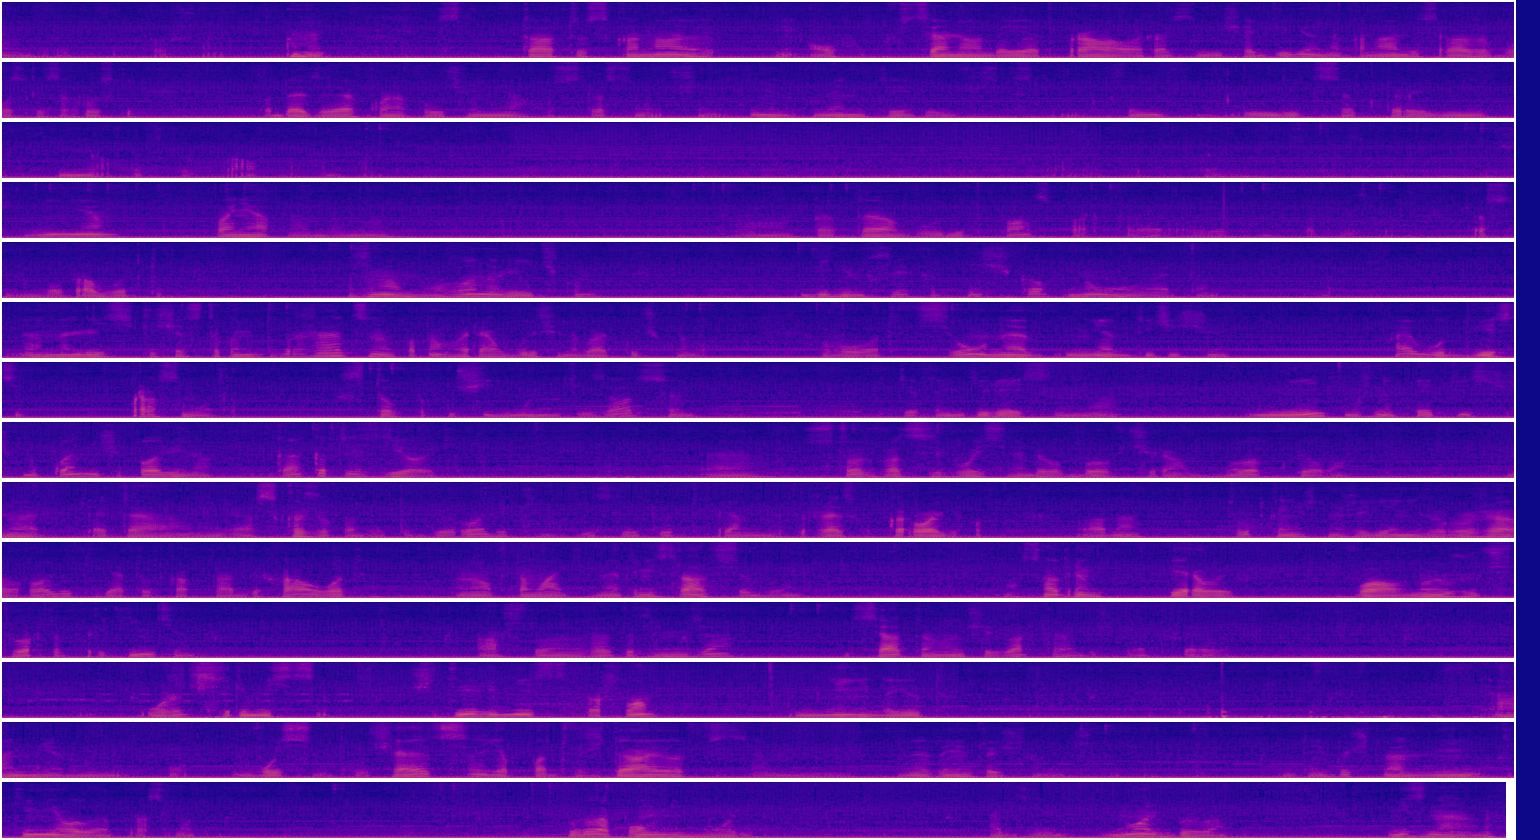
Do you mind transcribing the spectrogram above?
статус канала официально дает право размещать видео на канале сразу после загрузки подать заявку на получение государственного учреждения документы лица которые имеют подтверждение авторских прав на контент уточнение. Понятно думаю а, когда будет паспорт э, сейчас в обработке нажимаем в аналитику видим 6 подписчиков ну это аналитики сейчас такой не отображается но потом говоря в будущем добавят кучу кнопок вот все у меня тысячи хай будет 200 просмотров. Чтобы подключить монетизацию? Это интереснее но иметь нужно 5000 буквально еще половина. Как это сделать? 128 э, это было вчера было клево ну это я скажу когда это ролики если тут прям отображает сколько роликов ладно тут конечно же я не загружаю ролики я тут как-то отдыхал вот на автомате но это не сразу все было Смотрим первый. Вау, ну уже четвертый, прикиньте. А что, назад уже нельзя? Десятое, ну четвертое, первое. Уже 4 месяца. 4 месяца прошло. И мне не дают. А, не, ну 8 получается. Я подтверждаю. Но это не точно. Это не точно. Не, такие не было просмотров. Было, помню, 0. Один. 0 было. Не знаю.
